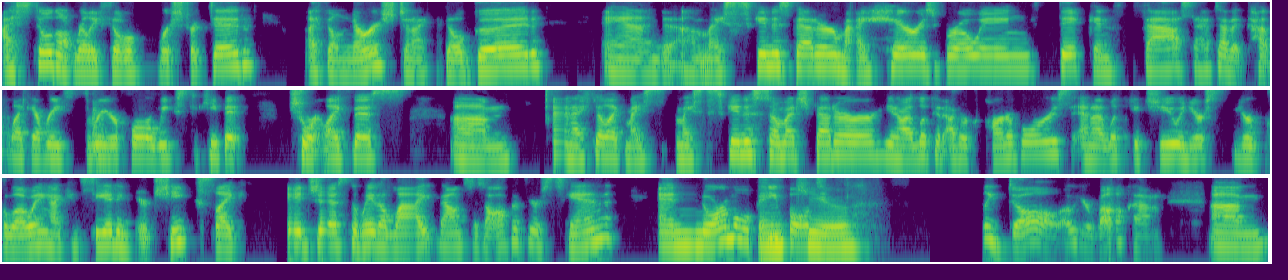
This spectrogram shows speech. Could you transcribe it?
I still don't really feel restricted. I feel nourished and I feel good. And um, my skin is better. My hair is growing thick and fast. I have to have it cut like every three or four weeks to keep it short like this. Um, and I feel like my my skin is so much better. You know, I look at other carnivores and I look at you and you're you're glowing. I can see it in your cheeks. Like it just the way the light bounces off of your skin. And normal people, Thank you. Really dull. Oh, you're welcome. Um,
